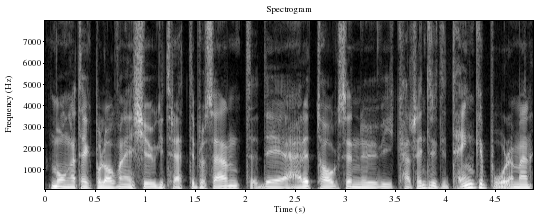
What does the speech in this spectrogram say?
Många techbolag var ner 20-30%. Det är ett tag sedan nu. Vi kanske inte riktigt tänker på det men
